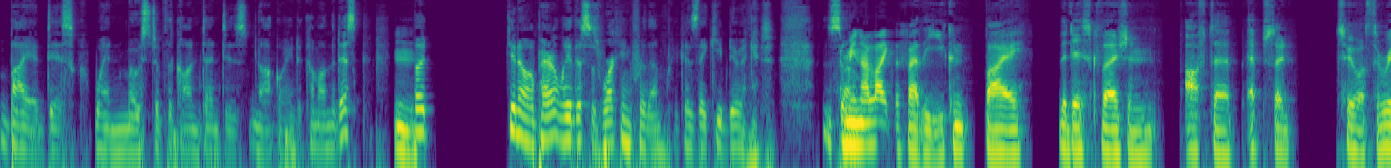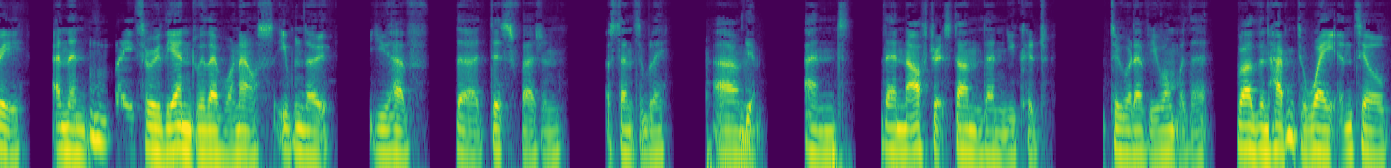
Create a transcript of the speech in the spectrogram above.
buy a disc when most of the content is not going to come on the disc, Mm. but you know, apparently this is working for them because they keep doing it. So, I mean, I like the fact that you can buy the disc version after episode two or three, and then Mhm. play through the end with everyone else, even though you have the disc version ostensibly. Um, Yeah. And then after it's done, then you could do whatever you want with it, rather than having to wait until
